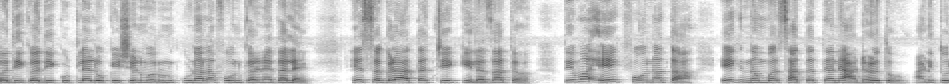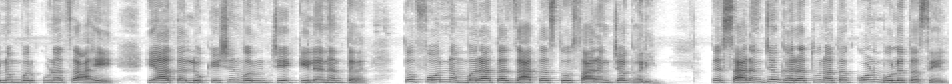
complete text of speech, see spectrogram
कधी कधी कुठल्या लोकेशनवरून कुणाला फोन करण्यात आला आहे हे सगळं आता चेक केलं जातं. तेव्हा एक फोन आता एक नंबर सातत्याने आढळतो आणि तो नंबर कुणाचा आहे हे आता लोकेशनवरून चेक केल्यानंतर तो फोन नंबर आता जात असतो सारंगच्या घरी. तर सारंगच्या घरातून आता कोण बोलत असेल?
